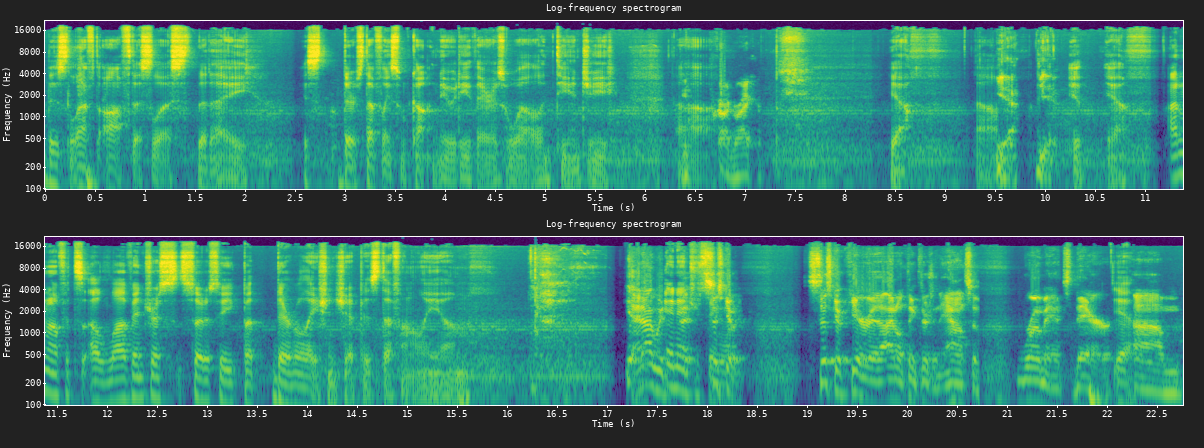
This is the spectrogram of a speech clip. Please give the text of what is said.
this left off this list that I is there's definitely some continuity there as well in TNG. Uh, Picard Riker. yeah. Um, Yeah, yeah. It, yeah. I don't know if it's a love interest, so to speak, but their relationship is definitely um Yeah, and I would An uh, interesting Sisko, Sisko Kira. I don't think there's an ounce of romance there. Yeah. Um,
